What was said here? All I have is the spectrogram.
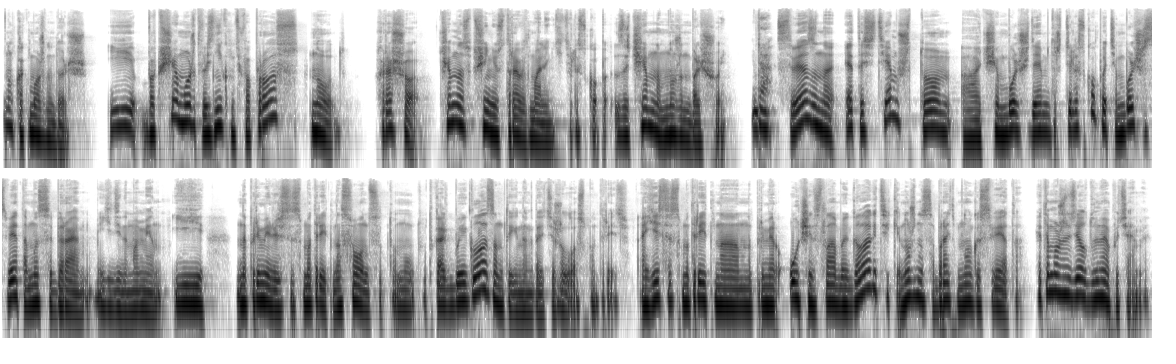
ну, как можно дольше. И вообще может возникнуть вопрос, ну, хорошо, чем нас вообще не устраивает маленький телескоп? Зачем нам нужен большой? Да. Связано это с тем, что а, чем больше диаметр телескопа, тем больше света мы собираем в единый момент. И, например, если смотреть на Солнце, то ну тут как бы и глазом-то иногда тяжело смотреть. А если смотреть на, например, очень слабые галактики, нужно собрать много света. Это можно сделать двумя путями.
